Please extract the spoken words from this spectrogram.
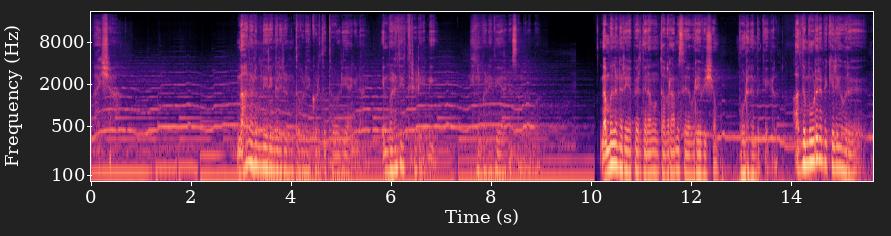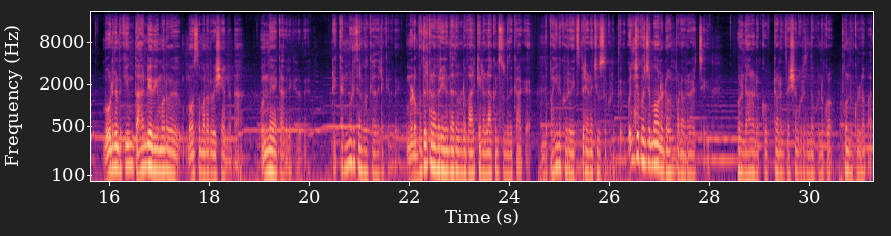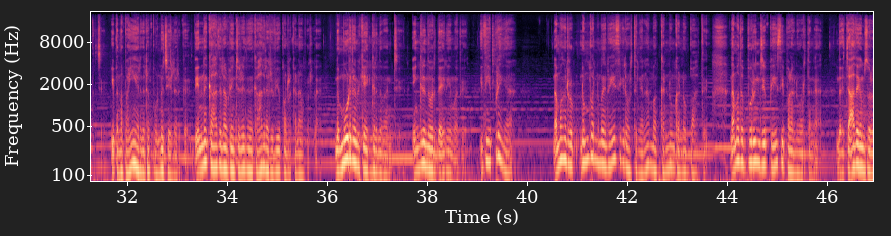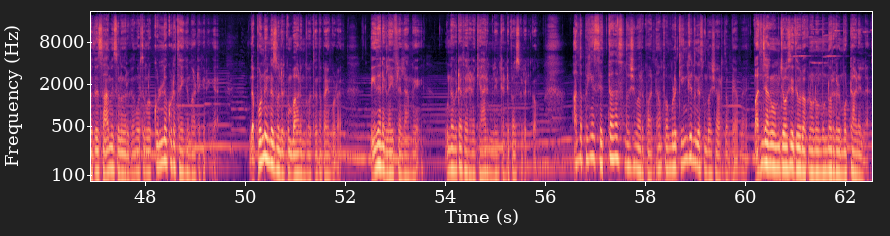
ஐஷா. நானும் நேரங்களிலும் தோளை கொடுத்து தோழியாகினாய் என் மனதை திருடிய நீ என் மனைவியாக சம்பவமா நம்மள நிறைய பேர் தினமும் தவறாமல் சில ஒரே விஷயம் மூட நம்பிக்கைகள் அந்த மூட நம்பிக்கையிலே ஒரு மூட நம்பிக்கையும் தாண்டி அதிகமான ஒரு மோசமான ஒரு விஷயம் என்னன்னா உண்மையாக காதலிக்கிறது. அப்படியே கண்மூடித்தனமா காதலிக்கிறது உன்னோட முதல் கணவர் இருந்தால் உன்னோட வாழ்க்கை நல்லாக்குன்னு சொன்னதுக்காக அந்த பையனுக்கு ஒரு எக்ஸ்பீரியான ஜூஸை கொடுத்து கொஞ்சம் கொஞ்சமாக அவனை டவுன் பண்ண வர வச்சு ஒரு நாள் அவனை கூப்பிட்டு உனக்கு விஷம் கொடுத்து அந்த பொண்ணு பொண்ணுக்குள்ளே பார்த்துச்சு. இப்போ அந்த பையன் இருந்துட்டு பொண்ணு ஜெயில இருக்கு. என்ன காதல் அப்படின்னு சொல்லி இந்த காதலை ரிவ்யூ பண்றதுக்கு நான் வரல. இந்த மூட நம்பிக்கை எங்கேருந்து வந்துச்சு? எங்கேருந்து ஒரு தைரியம் அது? இது எப்படிங்க? நம்ம ரொம்ப நம்ம நேசிக்கிற ஒருத்தங்க நம்ம கண்ணும் கண்ணும் பார்த்து நம்ம அதை புரிஞ்சு பேசி பழகின ஒருத்தங்க. இந்த ஜாதகம் சொல்கிறது சாமி சொல்லுங்க இருக்காங்க ஒருத்தங்களை கொல்ல கூட தயங்க மாட்டேங்கிறீங்க. இந்த பொண்ணு என்ன சொல்லியிருக்கும் வாழும்போது அந்த பையன் கூட. நீ தான் எனக்கு லைஃப்ல எல்லாமே. உன்னை விட்ட வேற எனக்கு யாரும் இல்லைன்னு கண்டிப்பாக சொல்லியிருக்கோம் அந்த பையன் செத்தாதான் சந்தோஷமா இருப்பான். நான் அப்போ உங்களுக்கு எங்க இருந்துங்க சந்தோஷம் வருது முடியாம பஞ்சாங்கமும் ஜோசியத்தை உருவாக்கணும் முன்னோர்கள் முட்டாள் இல்லை.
